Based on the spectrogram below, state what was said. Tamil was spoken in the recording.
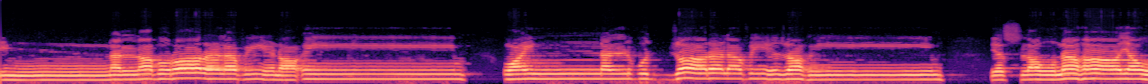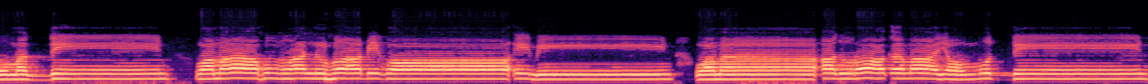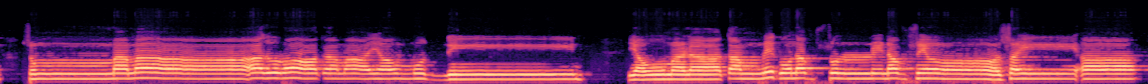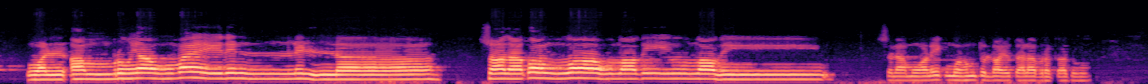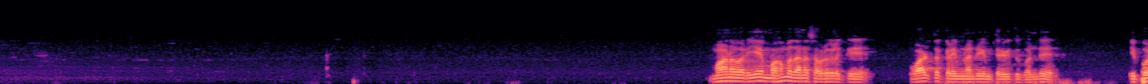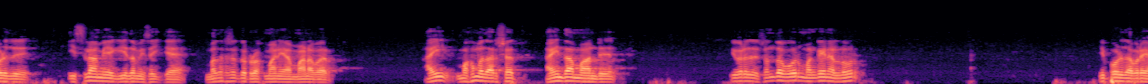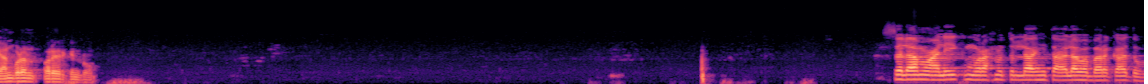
إن الأبرار لفي نعيم وإن الفجار لفي جحيم. يصلونها يوم الدين وما هم عنها بغائبين وما أدراك ما يوم الدين ثم ما أدراك ما يوم الدين يوم لا تملك نفس لنفس شيئا والأمر يومئذ لله صدق الله العظيم العظيم. السلام عليكم ورحمة الله تعالى وبركاته. மாணவர் ஏ. முகமது அனஸ் அவர்களுக்கு வாழ்த்துக்களையும் நன்றியும் தெரிவித்துக் கொண்டு இப்பொழுது இஸ்லாமிய கீதம் இசைக்க மதரசத்துர் ரஹ்மானியா மாணவர் ஐ. முகமது அர்ஷத் ஐந்தாம் ஆண்டு இவரது சொந்த ஊர் மங்கைநல்லூர். இப்பொழுது அவரை அன்புடன் வரவேற்கின்றோம். அஸ்லாம் வலைக்கம் வரமத்துல்லாஹி தாலா வபரகாத்து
